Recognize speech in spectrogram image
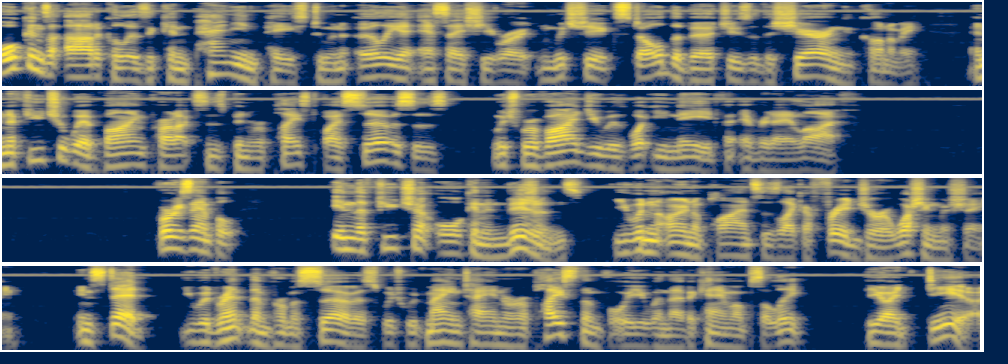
Auken's article is a companion piece to an earlier essay she wrote in which she extolled the virtues of the sharing economy and a future where buying products has been replaced by services which provide you with what you need for everyday life. For example, in the future Auken envisions, you wouldn't own appliances like a fridge or a washing machine. Instead, you would rent them from a service which would maintain and replace them for you when they became obsolete. The idea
